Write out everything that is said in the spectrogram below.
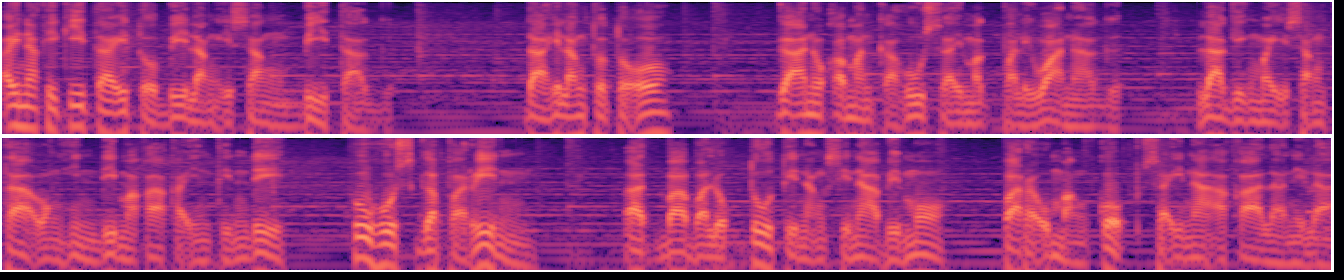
ay nakikita ito bilang isang bitag. Dahil ang totoo, gaano ka man kahusay magpaliwanag, laging may isang taong hindi makakaintindi, huhusga pa rin at babaluktutin ang sinabi mo para umangkop sa inaakala nila.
